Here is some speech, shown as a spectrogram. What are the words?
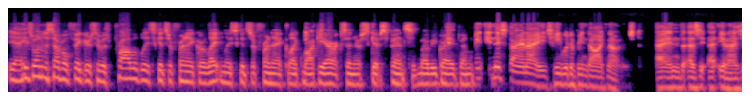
Yeah, he's one of several figures who was probably schizophrenic or latently schizophrenic, like Roky Erickson or Skip Spence and Moby Grape. And in, in this day and age, he would have been diagnosed and as uh, you know, as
